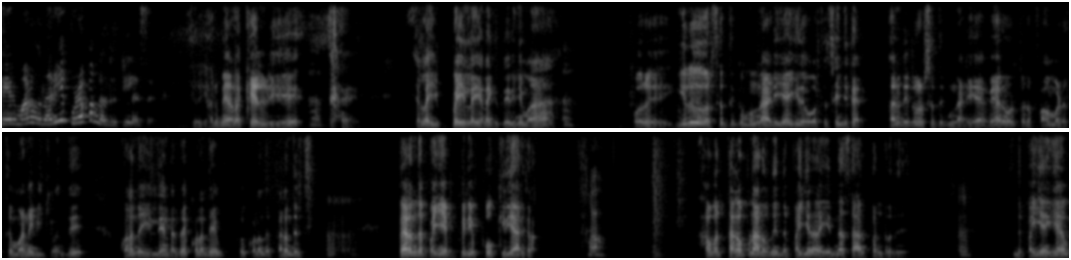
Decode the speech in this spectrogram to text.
சேருமான்னு ஒரு நிறைய குழப்பங்கள் இருக்குல்ல சார் இது அருமையான கேள்வி. எல்லாம் இப்போ இல்லை எனக்கு தெரிஞ்சுமா. ஒரு இருபது வருஷத்துக்கு முன்னாடியே இதை ஒருத்தர் செஞ்சிட்டார். பன்னெண்டு இருபது வருஷத்துக்கு முன்னாடியே வேற ஒருத்தரோட ஃபார்ம் எடுத்து மனைவிக்கு வந்து குழந்தை இல்லைன்றதை குழந்தைய குழந்தை பிறந்துருச்சு. பிறந்த பையன் இப்போ பெரிய போக்கிரியாக இருக்கிறான். அவர் தகப்பனார் வந்து இந்த பையனை நான் என்ன சார் பண்ணுறது. இந்த பையன் ஏன்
